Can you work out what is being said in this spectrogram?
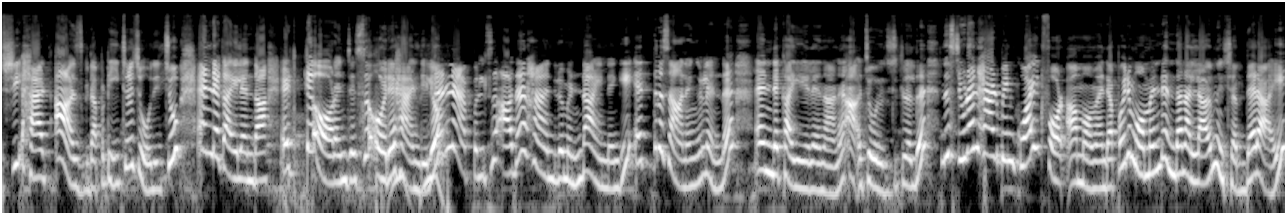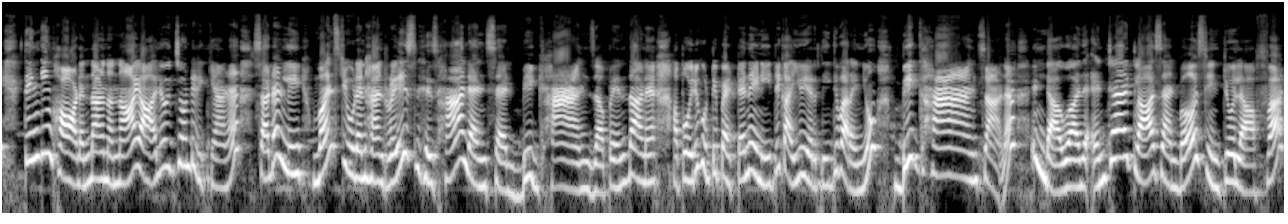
she had asked അപ്പോൾ ടീച്ചർ ചോദിച്ചു എന്റെ കയ്യിൽ എന്താ എട്ട് ഓറഞ്ചസ് ഒരു ഹാൻഡിലും രണ്ട് ആപ്പിൾസ് അതർ ഹാൻഡിലും ഉണ്ടായിട്ടുണ്ടെങ്കിൽ എത്ര സാധനങ്ങളുണ്ട് എന്റെ ആ ചോദിച്ചിട്ടുള്ളത്. The student had been quiet for a moment അപ്പോൾ ഒരു മൊമെന്റ് എന്താണ്? എല്ലാവരും നിശബ്ദരായി. തിങ്കിങ് ഹാർഡ് എന്താണ്? നന്നായി ആലോചിച്ചുകൊണ്ടിരിക്കുകയാണ്. Suddenly one student hand raise his hand and said big hands അപ്പോൾ എന്താണ്? അപ്പോൾ ഒരു കുട്ടി പെട്ടെന്ന് എണീറ്റ് കൈ ഉയർത്തിയിട്ട് പറഞ്ഞു ബിഗ് ഹാൻഡ്സ് ആണ് ഉണ്ടാവുക. The entire class and bursts into laughter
